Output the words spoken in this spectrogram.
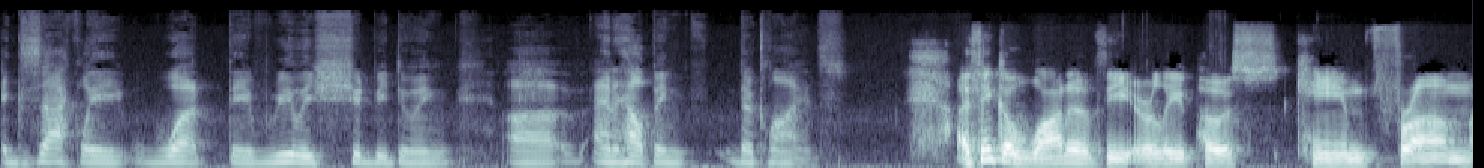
exactly what they really should be doing uh, and helping their clients. I think a lot of the early posts came from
